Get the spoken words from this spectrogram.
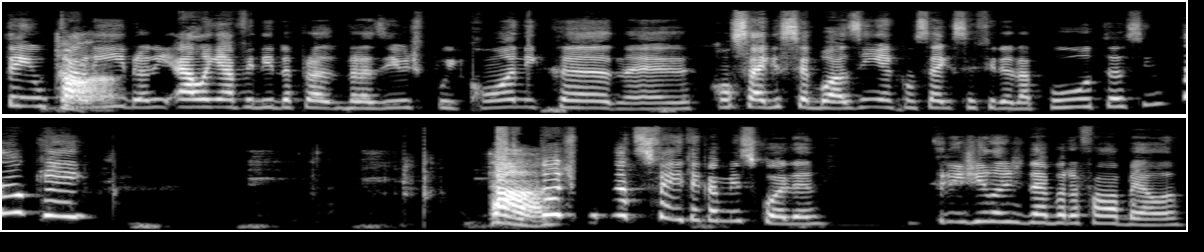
Tem o Tá. calibre, ali, ela em Avenida pra Brasil, tipo, icônica, né? Consegue ser boazinha, consegue ser filha da puta, assim. Tá, Tá. tô, tipo, satisfeita com a minha escolha. Fringila de Débora Falabella.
